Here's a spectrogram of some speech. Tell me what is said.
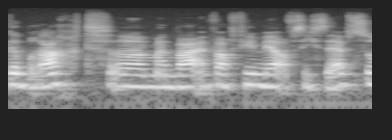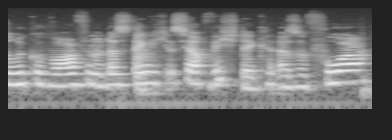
gebracht. Äh, man war einfach viel mehr auf sich selbst zurückgeworfen. Und das, denke ich, ist ja auch wichtig. Also vor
